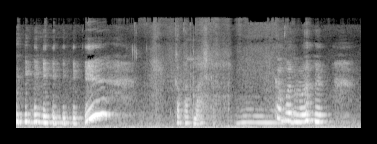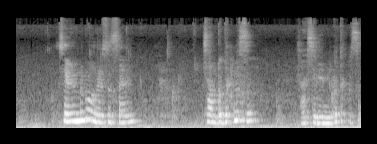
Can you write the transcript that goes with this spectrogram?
Kapatma aşkım. Kapatma. Sevimli mi oluyorsun sen? Sen bıdık mısın? Sen sevimli pıtık mısın?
